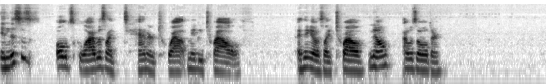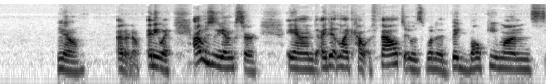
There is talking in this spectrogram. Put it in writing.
And this is old school. I was like 10 or 12, maybe 12. I think I was like 12. No, I was older. No, I don't know. Anyway, I was a youngster and I didn't like how it felt. It was one of the big bulky ones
